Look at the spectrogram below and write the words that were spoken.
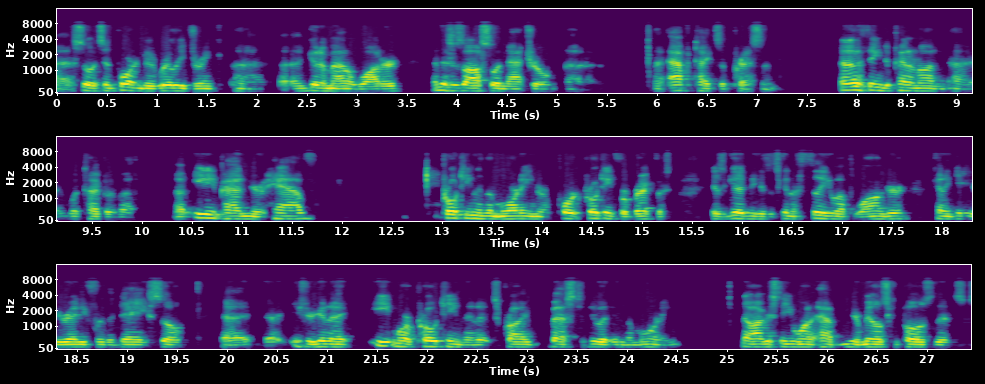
Uh, so it's important to really drink uh, a good amount of water. And this is also a natural uh, appetite suppressant. Another thing, depending on uh, what type of eating pattern you have, protein in the morning or protein for breakfast is good because it's going to fill you up longer, kind of get you ready for the day. So uh, if you're going to eat more protein, then it's probably best to do it in the morning. Now, obviously, you want to have your meals composed that's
